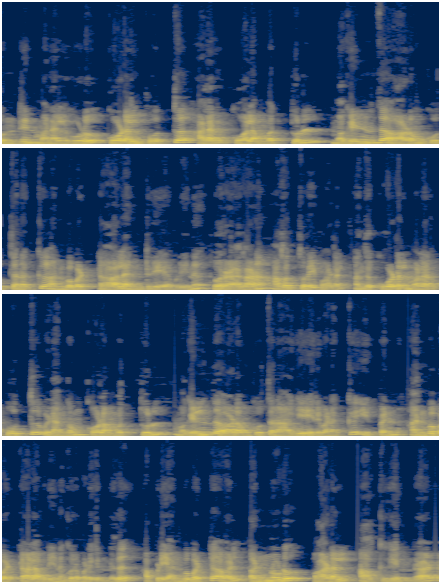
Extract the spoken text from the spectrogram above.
குன்றின் மணல் குடு கோடல் பூத்து அலர் கோலம்பத்துள் மகிழ்ந்து ஆடும் கூத்தனுக்கு அன்புபட்டால் அன்றே அப்படின்னு ஒரு அழகான அகத்துறை பாடல். அந்த கோடல் மலர் பூத்து விளங்கும் கோலம்பத்துள் மகிழ்ந்து ஆடும் கூத்தனாகிய இறைவனுக்கு இப்பெண் அன்புபட்டாள் அப்படின்னு கூறப்படுகின்றது. அப்படி அன்புபட்டு அவள் பண்ணோடு பாடல் ஆக்குகின்றாள்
